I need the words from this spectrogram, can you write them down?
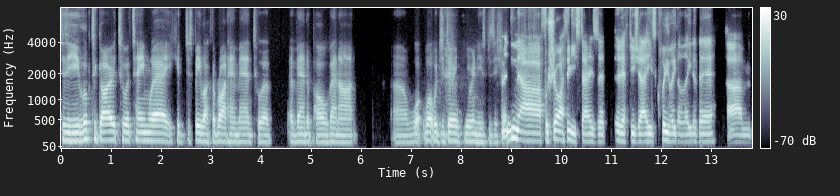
does he look to go to a team where he could just be like the right hand man to a, a Van der Van Aert, uh, what what would you do if you were in his position? Nah, for sure. I think he stays at, at FDJ. He's clearly the leader there. Um,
